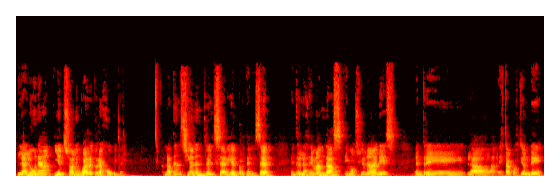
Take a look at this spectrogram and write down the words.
la Luna y el Sol en cuadratura Júpiter. La tensión entre el ser y el pertenecer, entre las demandas emocionales, entre esta cuestión de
